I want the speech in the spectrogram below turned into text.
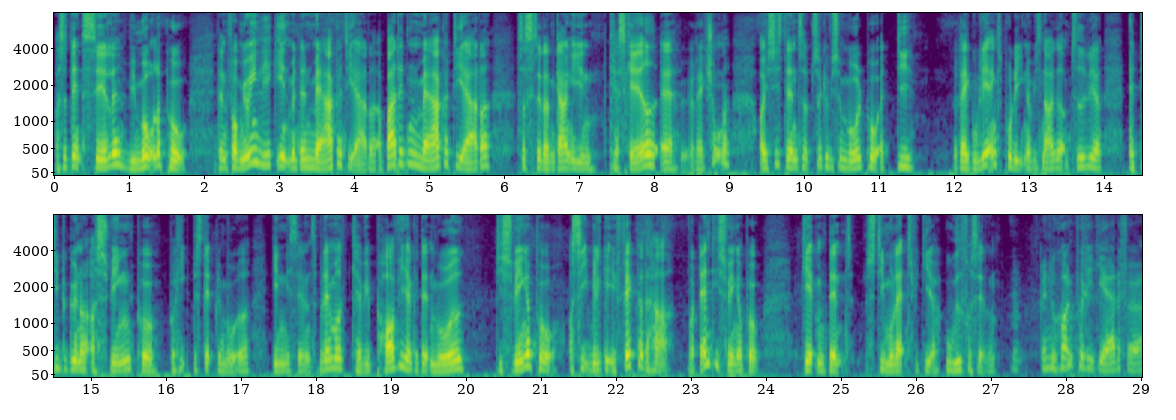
og så den celle, vi måler på, den får dem jo egentlig ikke ind, men den mærker, de er der. Og bare det, den mærker, de er der, så sætter den gang i en kaskade af øh, reaktioner, og i sidste ende, så, så kan vi så måle på, at de reguleringsproteiner, vi snakkede om tidligere, at de begynder at svinge på, på helt bestemte måder inde i cellen. Så på den måde kan vi påvirke den måde, de svinger på, og se hvilke effekter det har, hvordan de svinger på, gennem den stimulans, vi giver ude fra cellen. Men nu hold på dit hjerte før.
